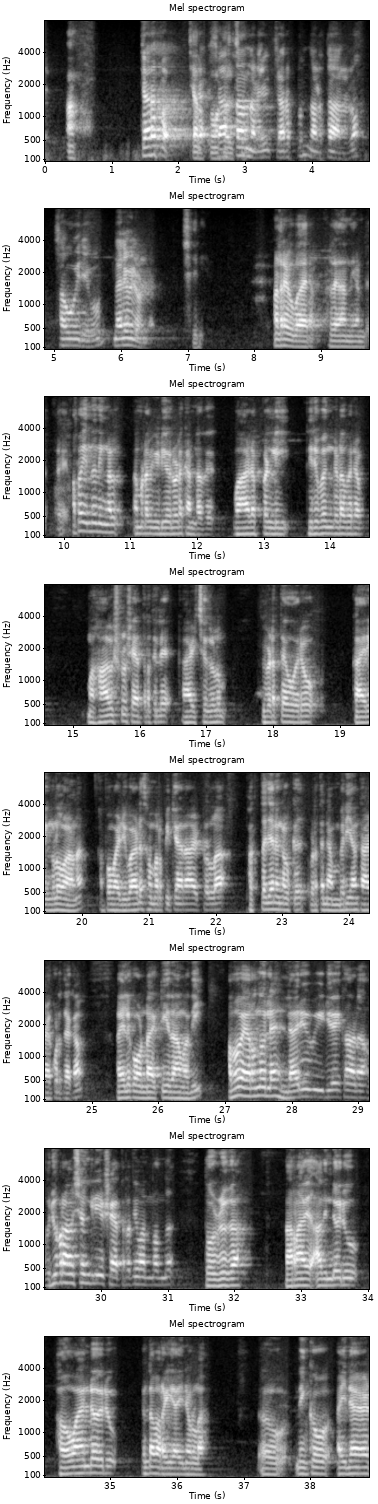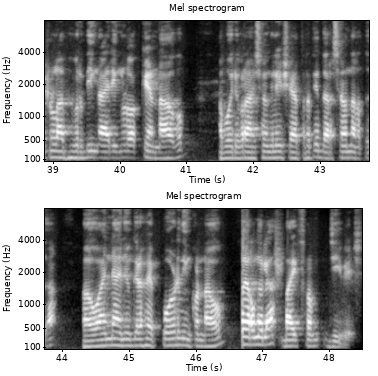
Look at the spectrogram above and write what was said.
ചെറുപ്പ് ചെറുപ്പ് ശാസ്താവ് നടയിൽ ചെറുപ്പും നടത്താനുള്ള സൗകര്യവും നിലവിലുണ്ട്. ശരി. വളരെ ഉപകാരം. വളരെ നന്ദിയുണ്ട് അപ്പൊ ഇന്ന് നിങ്ങൾ നമ്മുടെ വീഡിയോയിലൂടെ കണ്ടത് വാഴപ്പള്ളി തിരുവങ്കടപുരം മഹാവിഷ്ണു ക്ഷേത്രത്തിലെ കാഴ്ചകളും ഇവിടുത്തെ ഓരോ കാര്യങ്ങളുമാണ്. അപ്പോൾ വഴിപാട് സമർപ്പിക്കാനായിട്ടുള്ള ഭക്തജനങ്ങൾക്ക് ഇവിടുത്തെ നമ്പർ ഞാൻ താഴെ കൊടുത്തേക്കാം. അതിൽ കോണ്ടാക്ട് ചെയ്താൽ മതി. അപ്പോൾ വേറൊന്നുമില്ല. എല്ലാവരും ഈ വീഡിയോയിൽ കാണുക. ഒരു പ്രാവശ്യമെങ്കിലും ഈ ക്ഷേത്രത്തിൽ വന്നൊന്ന് തൊഴുക. കാരണം അതിന്റെ ഒരു ഭഗവാന്റെ ഒരു എന്താ പറയുക അതിനുള്ള നിങ്ങൾക്ക് അതിന്റെതായിട്ടുള്ള അഭിവൃദ്ധിയും കാര്യങ്ങളും ഒക്കെ ഉണ്ടാകും. അപ്പോൾ ഒരു പ്രാവശ്യമെങ്കിലും ഈ ക്ഷേത്രത്തിൽ ദർശനം നടത്തുക. ഭഗവാന്റെ അനുഗ്രഹം എപ്പോഴും നിങ്ങൾക്കുണ്ടാവും ഇറന്നില്ല ബൈ ഫ്രം ജീവേഷ്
